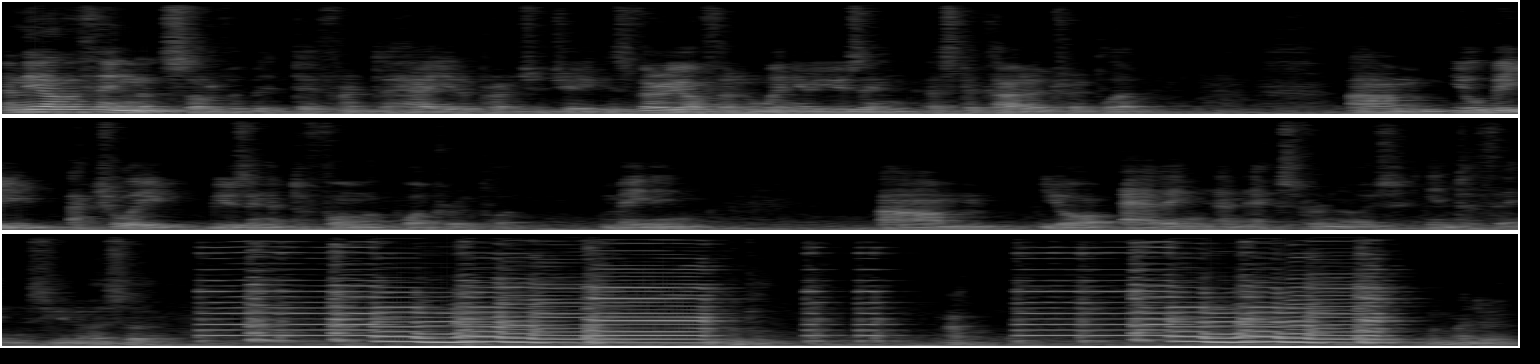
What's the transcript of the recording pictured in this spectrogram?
And the other thing that's sort of a bit different to how you'd approach a jig is very often when you're using a staccato triplet, um, you'll be actually using it to form a quadruplet, meaning um, you're adding an extra note into things, you know, so. What am I doing?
